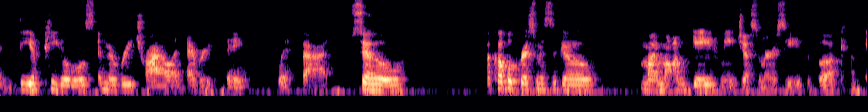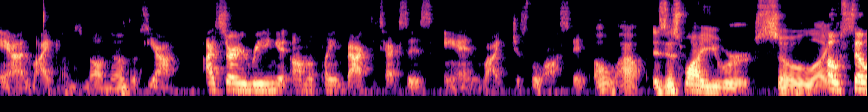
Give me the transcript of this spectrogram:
and the appeals and the retrial and everything with that. So a couple Christmas ago, my mom gave me Just Mercy, the book, and like, I did not know this. yeah, I started reading it on the plane back to Texas and like just lost it. Oh wow, is this why you were so like? Oh, so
